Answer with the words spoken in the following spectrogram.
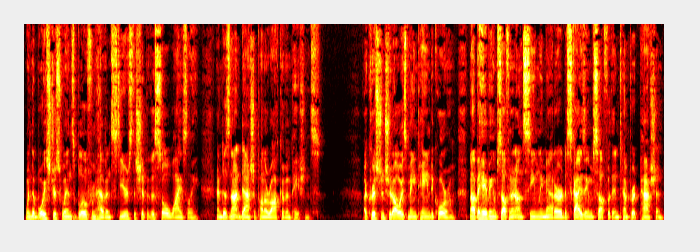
when the boisterous winds blow from heaven, steers the ship of his soul wisely, and does not dash upon the rock of impatience. A Christian should always maintain decorum, not behaving himself in an unseemly manner or disguising himself with intemperate passion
